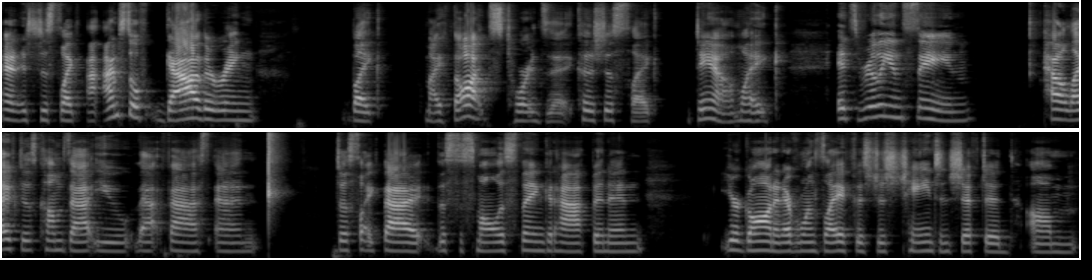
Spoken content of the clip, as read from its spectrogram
and it's just like I- am still gathering like my thoughts towards it because just like damn like it's really insane how life just comes at you that fast and just like that this the smallest thing could happen and you're gone and everyone's life is just changed and shifted um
